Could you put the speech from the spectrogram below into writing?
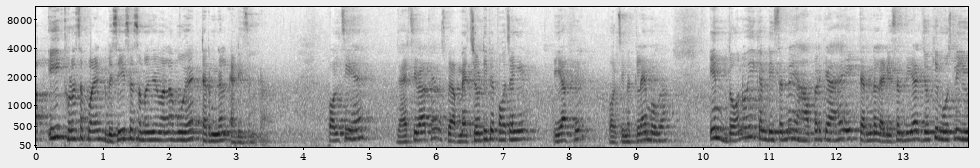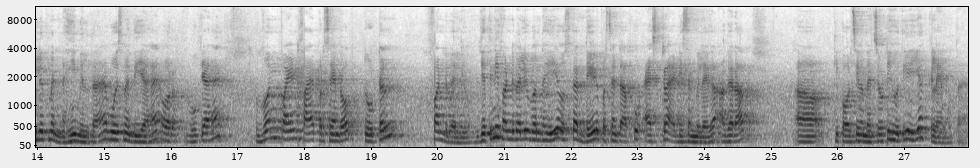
अब एक थोड़ा सा पॉइंट विशेष है समझने वाला वो है टर्मिनल एडिशन का। पॉलिसी है ज़ाहिर सी बात है उसमें आप मैच्योरिटी पे पहुँचेंगे या फिर पॉलिसी में क्लेम होगा। इन दोनों ही कंडीशन में यहाँ पर क्या है एक टर्मिनल एडिशन दिया है जो कि मोस्टली यूलिप में नहीं मिलता है वो इसमें दिया है और वो क्या है 1.5 percent of total fund value जितनी फंड वैल्यू बन रही है उसका डेढ़ परसेंट आपको एक्स्ट्रा एडिशन मिलेगा अगर आप आ, की पॉलिसी में मेच्योरिटी होती है या क्लेम होता है।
